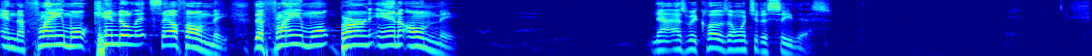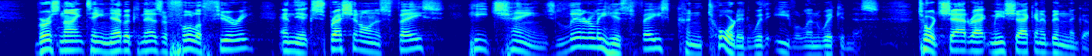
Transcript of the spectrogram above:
and the flame won't kindle itself on me. The flame won't burn in on me. Now, as we close, I want you to see this. Verse 19 Nebuchadnezzar, full of fury, and the expression on his face, he changed. Literally, his face contorted with evil and wickedness towards Shadrach, Meshach, and Abednego.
